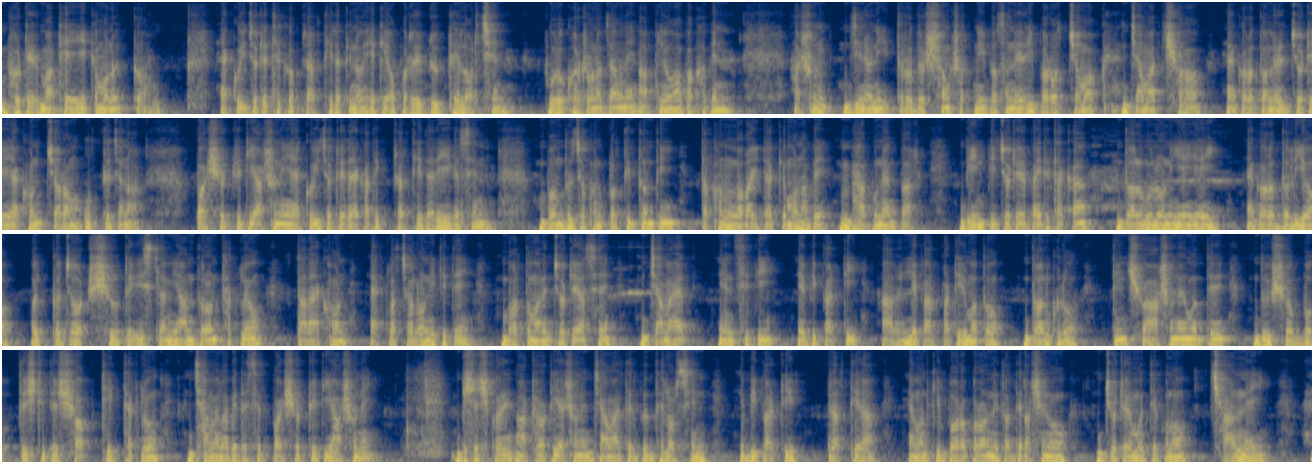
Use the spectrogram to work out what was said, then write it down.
ভোটের মাঠে এ কেমন ঐক্য। একই জোটে থেকেও প্রার্থীরা কেন একে অপরের বিরুদ্ধে লড়ছেন? পুরো ঘটনা জানলে আপনিও অবাক হবেন। আসুন জেনে নিই ত্রয়োদশ সংসদ নির্বাচনের বড় চমক। জামাত সহ এগারো দলের জোটে এখন চরম উত্তেজনা। পঁয়ষট্টিটি আসনে একই জোটের একাধিক প্রার্থী দাঁড়িয়ে গেছেন। বন্ধু যখন প্রতিদ্বন্দ্বী, তখন লড়াইটা কেমন হবে ভাবুন একবার। বিএনপি জোটের বাইরে থাকা দলগুলো নিয়ে এই এগারো দলীয় ঐক্য জোট শুরুতে ইসলামী আন্দোলন থাকলেও তারা এখন একলা চলনীতিতে। বর্তমানে জোটে আছে জামায়াত, এনসিপি এবি পার্টি আর লেবার পার্টির মতো দলগুলো। তিনশো আসনের মধ্যে দুইশো বত্রিশটিতে সব ঠিক থাকলেও ঝামেলা বেঁধেছে পঁয়ষট্টিটি আসনে। বিশেষ করে আঠারোটি আসনে জামায়াতের বিরুদ্ধে লড়ছেন এবি পার্টির প্রার্থীরা। এমনকি বড় বড় নেতাদের আসনেও জোটের মধ্যে কোনো ছাড় নেই।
